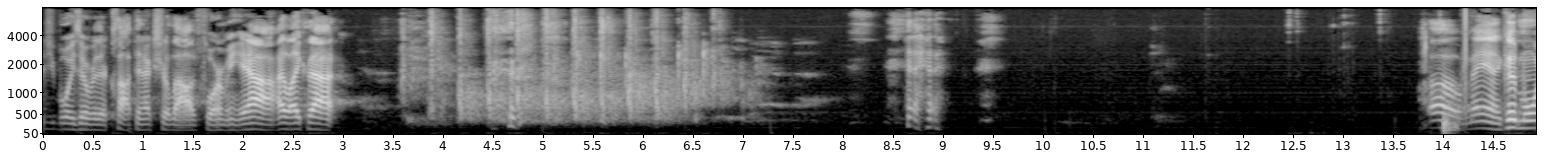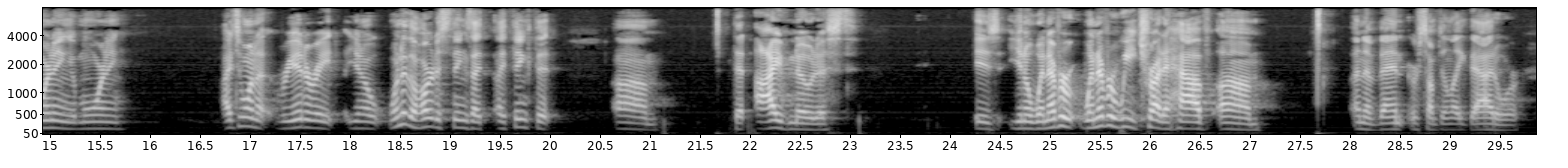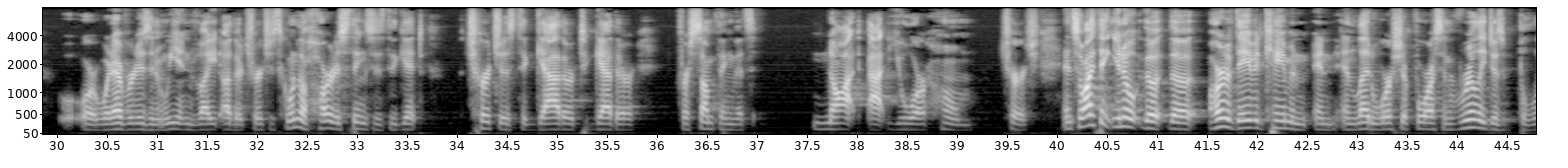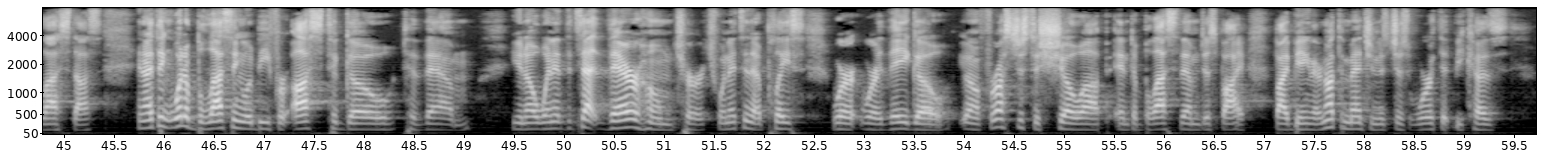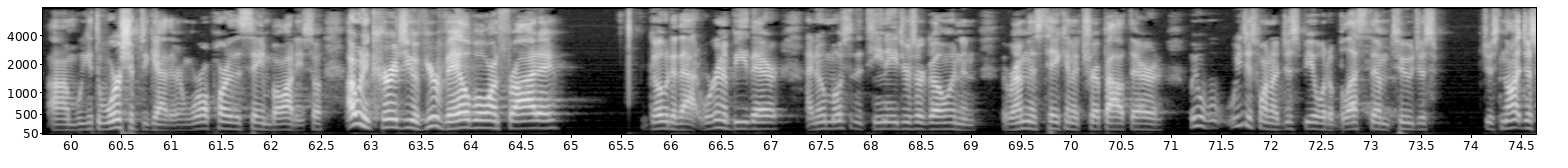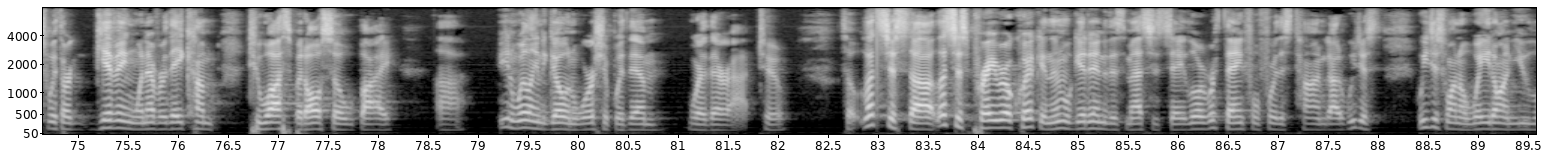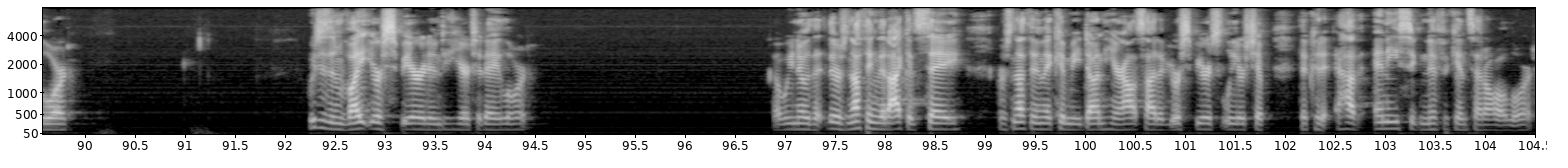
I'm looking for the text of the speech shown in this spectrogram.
heard you boys over there clapping extra loud for me. Yeah, I like that. oh man, good morning, good morning. I just want to reiterate, you know, one of the hardest things I, I think that um, that I've noticed is, you know, whenever whenever we try to have um, an event or something like that, or or whatever it is, and we invite other churches. One of the hardest things is to get churches to gather together for something that's not at your home church. And so I think, you know, the, the Heart of David came and, and, and led worship for us and really just blessed us. And I think what a blessing it would be for us to go to them. You know, when it's at their home church, when it's in a place where, where they go, you know, for us just to show up and to bless them just by, by being there. Not to mention it's just worth it because um, we get to worship together and we're all part of the same body. So I would encourage you, if you're available on Friday, go to that. We're going to be there. I know most of the teenagers are going and the remnant's taking a trip out there. We, we just want to just be able to bless them too, just, just not just with our giving whenever they come to us, but also by, uh, being willing to go and worship with them where they're at too. So let's just uh, let's just pray real quick, and then we'll get into this message today. Lord, we're thankful for this time, God. We just we just want to wait on you, Lord. We just invite your Spirit into here today, Lord. God, we know that there's nothing that I could say, there's nothing that can be done here outside of your Spirit's leadership that could have any significance at all, Lord.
